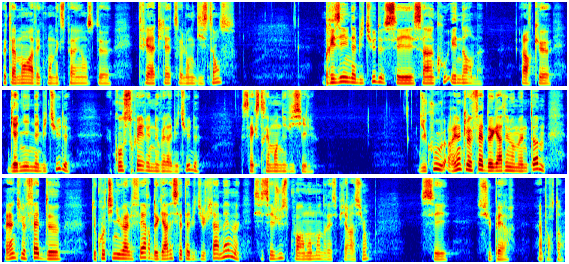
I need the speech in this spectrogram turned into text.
notamment avec mon expérience de triathlète longue distance, briser une habitude, c'est ça a un coût énorme. Alors que gagner une habitude, construire une nouvelle habitude, c'est extrêmement difficile. Du coup, rien que le fait de garder le momentum, rien que le fait de, de continuer à le faire, de garder cette habitude-là, même si c'est juste pour un moment de respiration, c'est super important.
